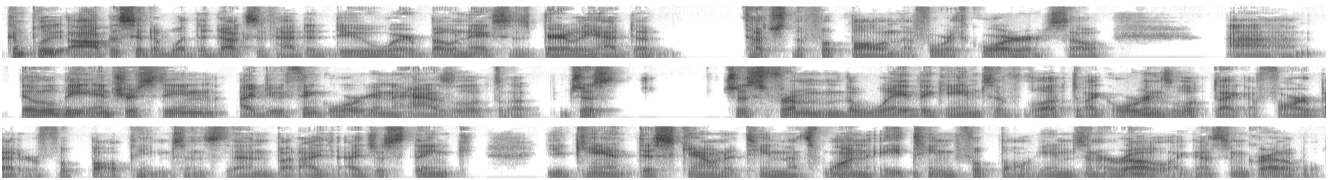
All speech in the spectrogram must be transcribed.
complete opposite of what the Ducks have had to do, where Bo Nix has barely had to touch the football in the fourth quarter. So um, it'll be interesting. I do think Oregon has looked just just from the way the games have looked, like Oregon's looked like a far better football team since then. But I, I just think you can't discount a team that's won 18 football games in a row. Like that's incredible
